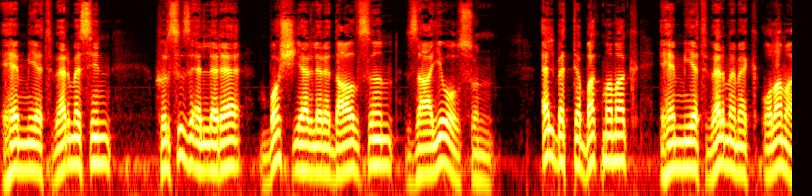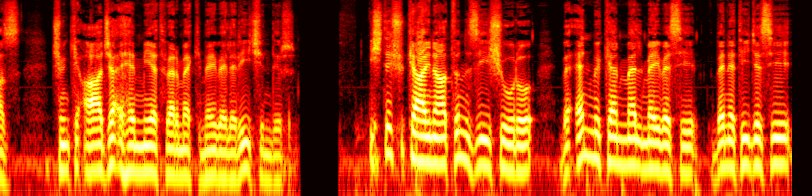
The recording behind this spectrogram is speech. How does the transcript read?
ehemmiyet vermesin, hırsız ellere, boş yerlere dağılsın, zayi olsun. Elbette bakmamak, ehemmiyet vermemek olamaz. Çünkü ağaca ehemmiyet vermek meyveleri içindir. İşte şu kainatın zişuru ve en mükemmel meyvesi ve neticesi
